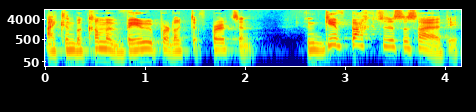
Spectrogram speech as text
I can become a very productive person and give back to the society.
